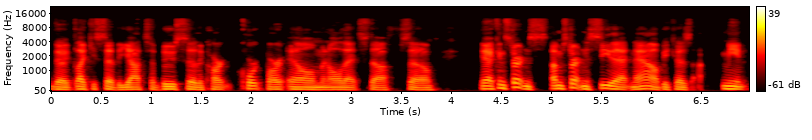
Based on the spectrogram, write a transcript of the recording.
the like you said the Yatsubusa, the cork, corkbark elm and all that stuff. So yeah, I can start. I'm starting to see that now because I mean,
